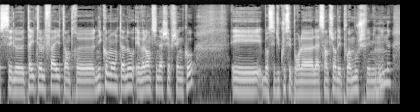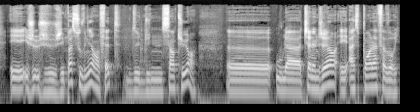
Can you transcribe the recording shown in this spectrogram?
c'est le title fight entre Nico Montano et Valentina Shevchenko. Et bon, c'est du coup c'est pour la, la ceinture des poids mouches féminines. Et je j'ai pas souvenir en fait d'une ceinture euh, où la challenger est à ce point-là favori.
